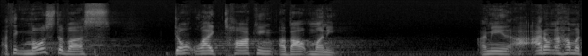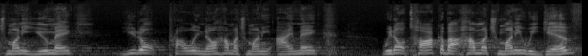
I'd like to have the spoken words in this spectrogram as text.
I think most of us don't like talking about money. I mean, I don't know how much money you make. You don't probably know how much money I make. We don't talk about how much money we give.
